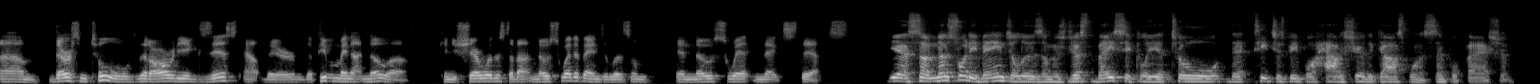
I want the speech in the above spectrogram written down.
um, there are some tools that already exist out there that people may not know of. Can you share with us about no sweat evangelism and no sweat next steps? Yeah, so no sweat evangelism is just basically a tool that teaches people how to share the gospel in a simple fashion.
